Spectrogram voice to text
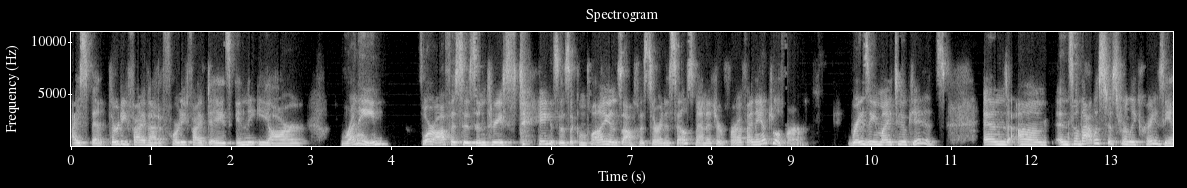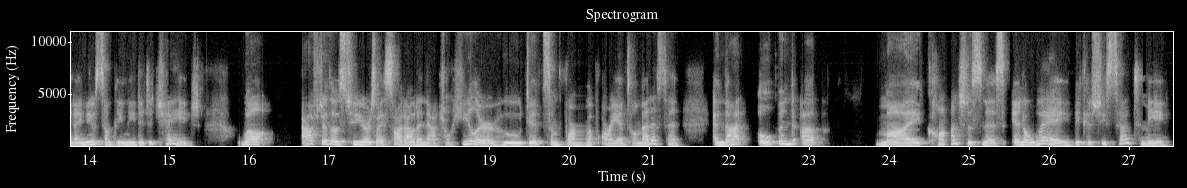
I spent 35 out of 45 days in the ER running wow. four offices in three states as a compliance officer and a sales manager for a financial firm, raising my two kids. And um, and so that was just really crazy. And I knew something needed to change. Well, after those two years, I sought out a natural healer who did some form of Oriental medicine. And that opened up my consciousness in a way because she said to me,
